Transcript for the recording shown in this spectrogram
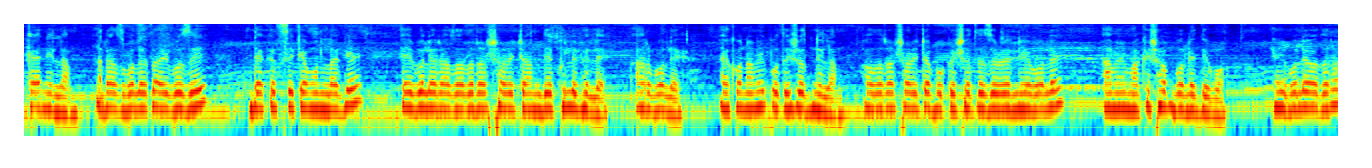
হ্যাঁ নিলাম। রাজ বলে, তাই বুঝি। দেখাচ্ছি কেমন লাগে। এই বলে রাজ অধরার শাড়ি টান দিয়ে খুলে ফেলে আর বলে, এখন আমি প্রতিশোধ নিলাম। অধরার শাড়িটা বুকের সাথে জড়িয়ে নিয়ে বলে, আমি মাকে সব বলে দেব। এই বলে অধরা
